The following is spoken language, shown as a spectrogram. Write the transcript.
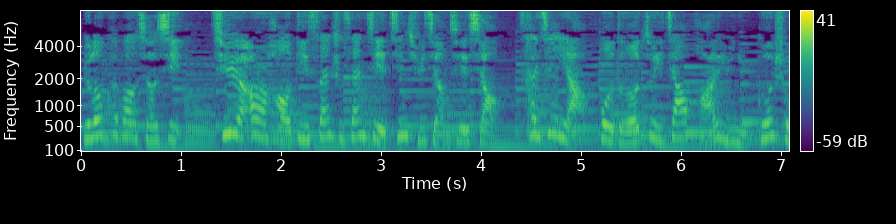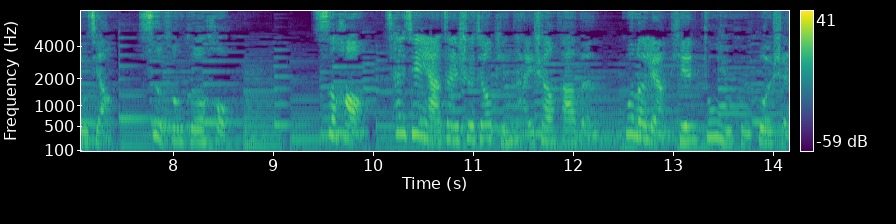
娱乐快报消息：七月二号，第三十三届金曲奖揭晓，蔡健雅获得最佳华语女歌手奖，四分歌后。四号，蔡健雅在社交平台上发文，过了两天，终于回过神，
